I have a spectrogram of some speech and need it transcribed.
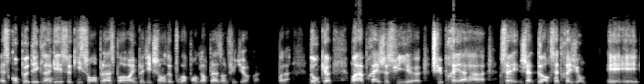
est-ce qu'on peut déglinguer ceux qui sont en place pour avoir une petite chance de pouvoir prendre leur place dans le futur, quoi? Voilà. Donc, euh, moi, après, je suis, euh, je suis prêt à. Vous savez, j'adore cette région. Et, et,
